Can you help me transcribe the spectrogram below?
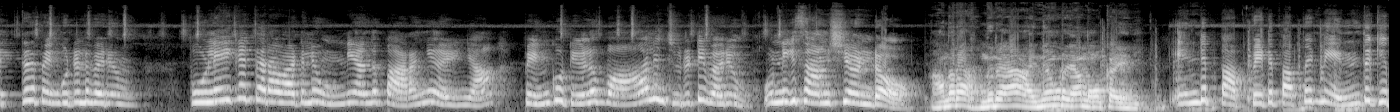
എത്ര പെൺകുട്ടികൾ വരും? പുളിക്ക് തറവാട്ടിലെ ഉണ്ണിയാന്ന് പറഞ്ഞു കഴിഞ്ഞാൽ പെൺകുട്ടികൾ വാലും ചുരുട്ടി വരും. ഉണ്ണിക്ക് സംശയമുണ്ടോ? അതിനെ കൂടെ ഞാൻ നോക്കാം എന്റെ പപ്പേട്ട് പപ്പേട്ടിന് എന്തൊക്കെ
